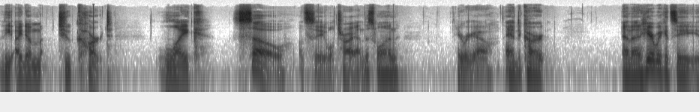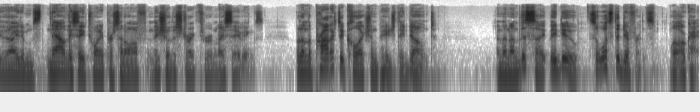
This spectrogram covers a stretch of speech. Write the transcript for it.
the item to cart, like so. Let's see, we'll try on this one. Here we go. Add to cart. And then here we can see the items. Now they say 20% off and they show the strike through in my savings. But on the product and collection page, they don't. And then on this site, they do. So what's the difference? Well, okay.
